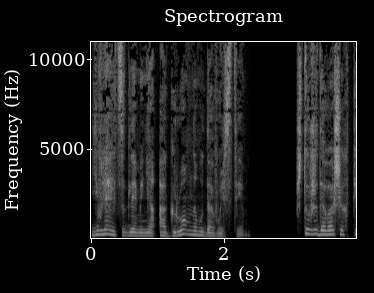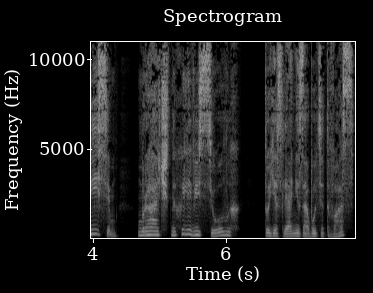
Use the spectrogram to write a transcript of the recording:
является для меня огромным удовольствием. Что же до ваших писем, мрачных или веселых, то если они заботят вас,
